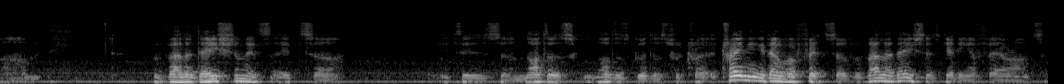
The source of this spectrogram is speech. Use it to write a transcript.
Um, for validation, it's it's uh, it is uh, not as not as good as for tra training. It overfits, so for validation, it's getting a fair answer.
